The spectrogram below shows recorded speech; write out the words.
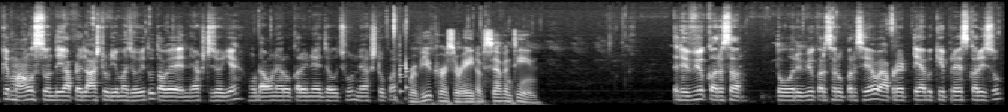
Okay mouse સુધી આપણે લાસ્ટ વિડીયોમાં જોયું હતું તો હવે નેક્સ્ટ જોઈએ. હું ડાઉન એરો કરીને જઉં છું નેક્સ્ટ ઉપર. Review cursor 8 of 17. Review cursor તો રિવ્યુ કર્સર ઉપર છે હવે આપણે ટેબ કી પ્રેસ કરીશું.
